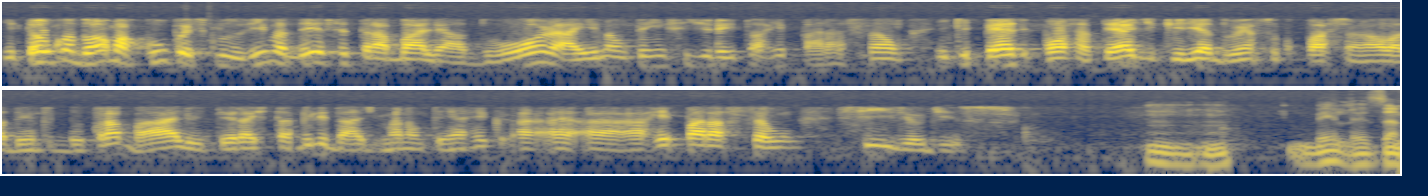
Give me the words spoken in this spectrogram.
Então, quando há uma culpa exclusiva desse trabalhador, aí não tem esse direito à reparação, em que pede possa até adquirir a doença ocupacional lá dentro do trabalho e ter a estabilidade, mas não tem a, a, a reparação civil disso. Uhum. Beleza.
